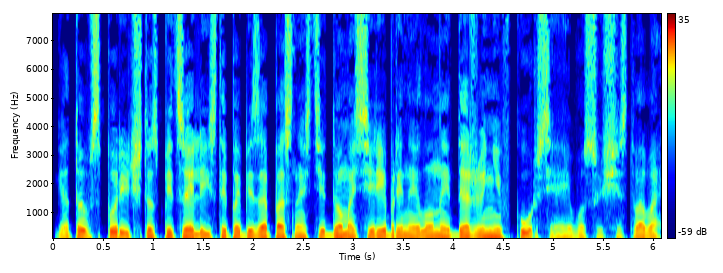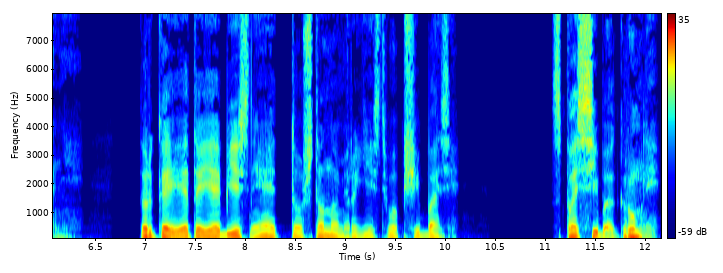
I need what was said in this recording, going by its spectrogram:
Готов спорить, что специалисты по безопасности Дома Серебряной Луны даже не в курсе о его существовании. Только это и объясняет то, что номер есть в общей базе. «Спасибо, Грумли».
